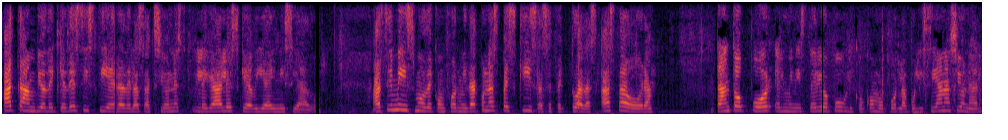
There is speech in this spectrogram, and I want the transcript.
a cambio de que desistiera de las acciones legales que había iniciado. Asimismo, de conformidad con las pesquisas efectuadas hasta ahora, tanto por el Ministerio Público como por la Policía Nacional,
